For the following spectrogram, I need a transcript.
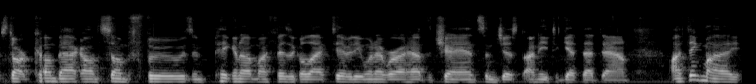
start come back on some foods and picking up my physical activity whenever I have the chance, and just I need to get that down. I think my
